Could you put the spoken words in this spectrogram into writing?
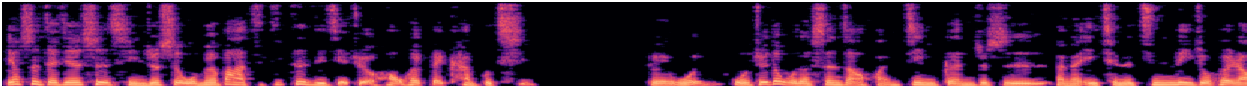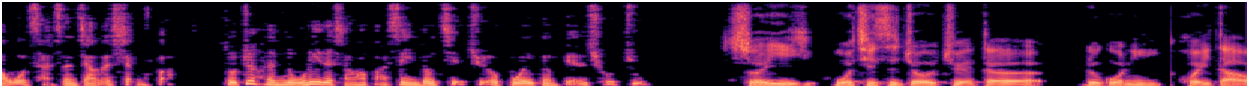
要是这件事情就是我没有办法自己自己解决的话，我会被看不起。对我，我觉得我的生长环境跟就是可能以前的经历，就会让我产生这样的想法，所以就很努力的想要把事情都解决，而不会跟别人求助。所以我其实就觉得。如果你回到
